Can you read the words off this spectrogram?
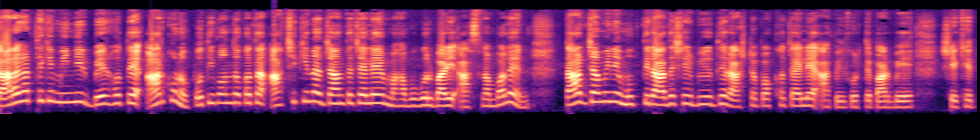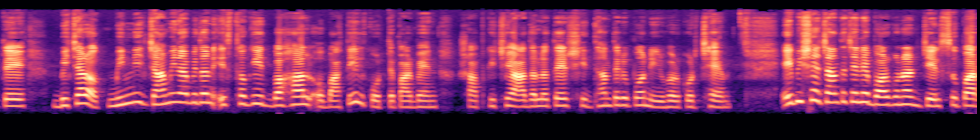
কারাগার থেকে মিন্নির বের হতে আর কোনো প্রতিবন্ধকতা আছে কিনা জানতে চাইলে মাহবুবুল বাড়ি আসলাম বলেন, তার জামিনে মুক্তির আদেশের বিরুদ্ধে রাষ্ট্রপক্ষ চাইলে আপিল করতে পারবে। সেক্ষেত্রে বিচারক মিন্নির জামিন আবেদন স্থগিত, বহাল ও বাতিল করতে পারবেন। সব কিছুই আদালতের সিদ্ধান্তের উপর নির্ভর করছে। এই বিষয়ে জানতে চাইলে বরগুনার জেল সুপার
